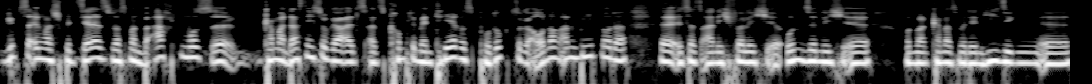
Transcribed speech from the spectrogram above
Gibt es da irgendwas Spezielles, was man beachten muss? Äh, kann man das nicht sogar als, als komplementäres Produkt sogar auch noch anbieten oder äh, ist das eigentlich völlig äh, unsinnig äh, und man kann das mit den hiesigen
